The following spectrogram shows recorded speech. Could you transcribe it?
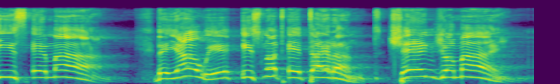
is a man. The Yahweh is not a tyrant. Change your mind.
